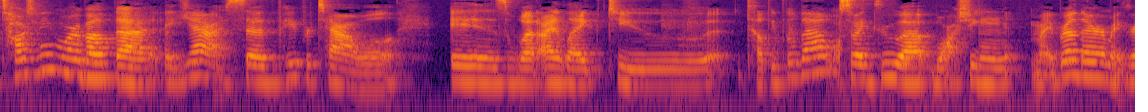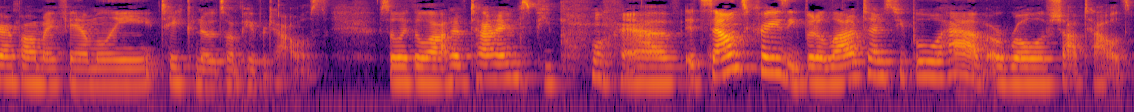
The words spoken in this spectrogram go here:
Talk to me more about that. Yeah, so the paper towel is what I like to tell people about. So I grew up watching my brother, my grandpa, my family take notes on paper towels. So, like a lot of times, people will have it sounds crazy, but a lot of times people will have a roll of shop towels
